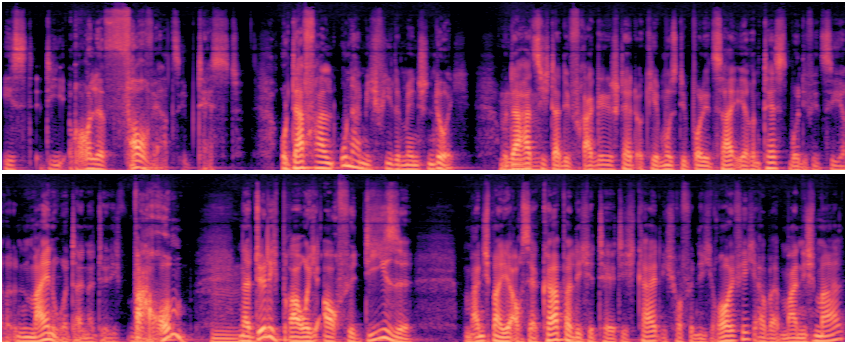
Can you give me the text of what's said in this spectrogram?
ist die Rolle vorwärts im Test. Und da fallen unheimlich viele Menschen durch. Und mhm. da hat mhm. sich dann die Frage gestellt, okay, muss die Polizei ihren Test modifizieren? Und mein Urteil natürlich, warum? Mhm. Natürlich brauche ich auch für diese manchmal ja auch sehr körperliche Tätigkeit, ich hoffe nicht häufig, aber manchmal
